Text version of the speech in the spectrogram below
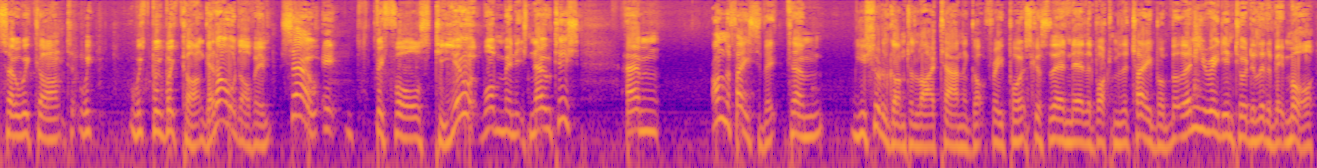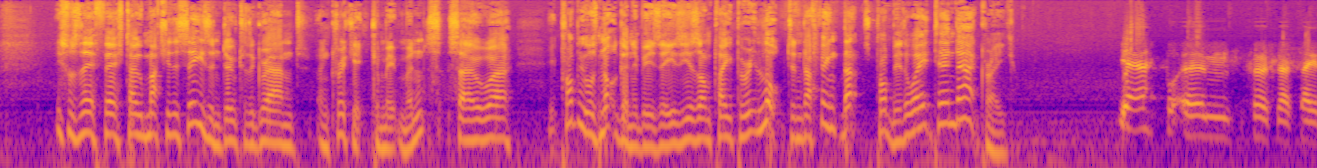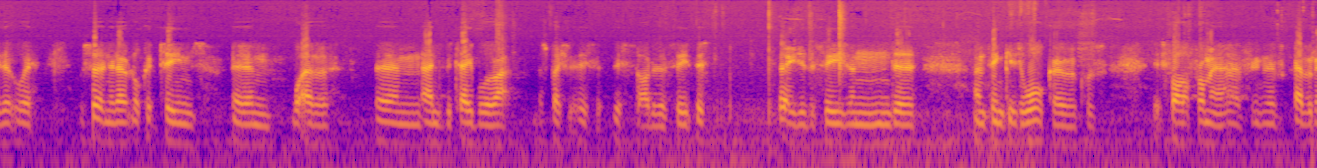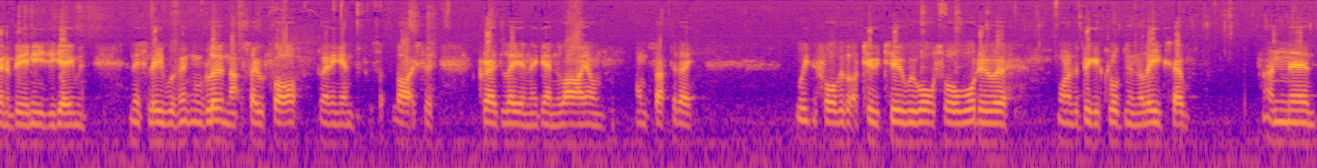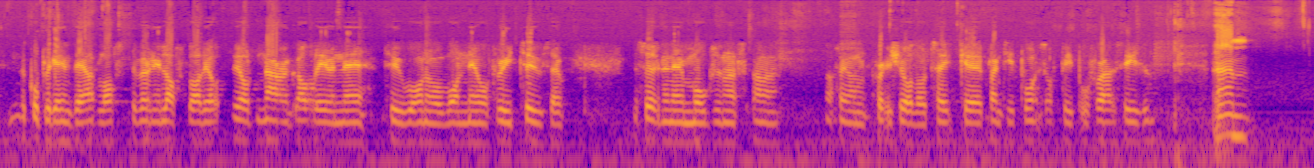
so we can't we, we we can't get hold of him. So it befalls to you at one minute's notice. Um, on the face of it, um, you should have gone to Lye Town and got three points because they're near the bottom of the table. But then you read into it a little bit more. This was their first home match of the season due to the ground and cricket commitments. So. Uh, it probably was not going to be as easy as on paper it looked, and I think that's probably the way it turned out, Craig. Yeah, but um, first let's say that we, we certainly don't look at teams, um, whatever um, end of the table we're at, especially this, this side of the se- this stage of the season, and, uh, and think it's a walkover because it's far from it. I think there's ever going to be an easy game in, this league. We think we've learned that so far, playing against likes of Gresley and again Lie on, Saturday week before we got a 2-2 with Walsall Wood, who are one of the bigger clubs in the league. So, and uh, the couple of games they have lost, they've only lost by the, the odd narrow goal here and there, 2-1 or 1-0 or 3-2. So, they're certainly no mugs, and I, I, I think I'm pretty sure they'll take uh, plenty of points off people throughout the season. Um,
